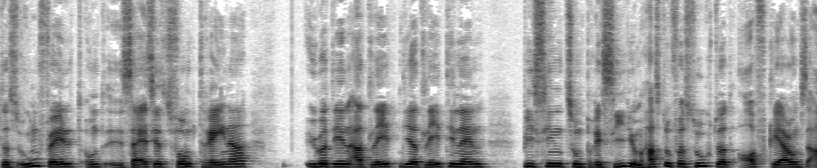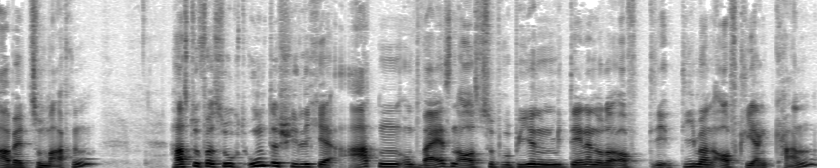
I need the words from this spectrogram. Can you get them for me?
das Umfeld und sei es jetzt vom Trainer über den Athleten, die Athletinnen bis hin zum Präsidium, hast du versucht, dort Aufklärungsarbeit zu machen? Hast du versucht, unterschiedliche Arten und Weisen auszuprobieren, mit denen oder auf die, die man aufklären kann?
